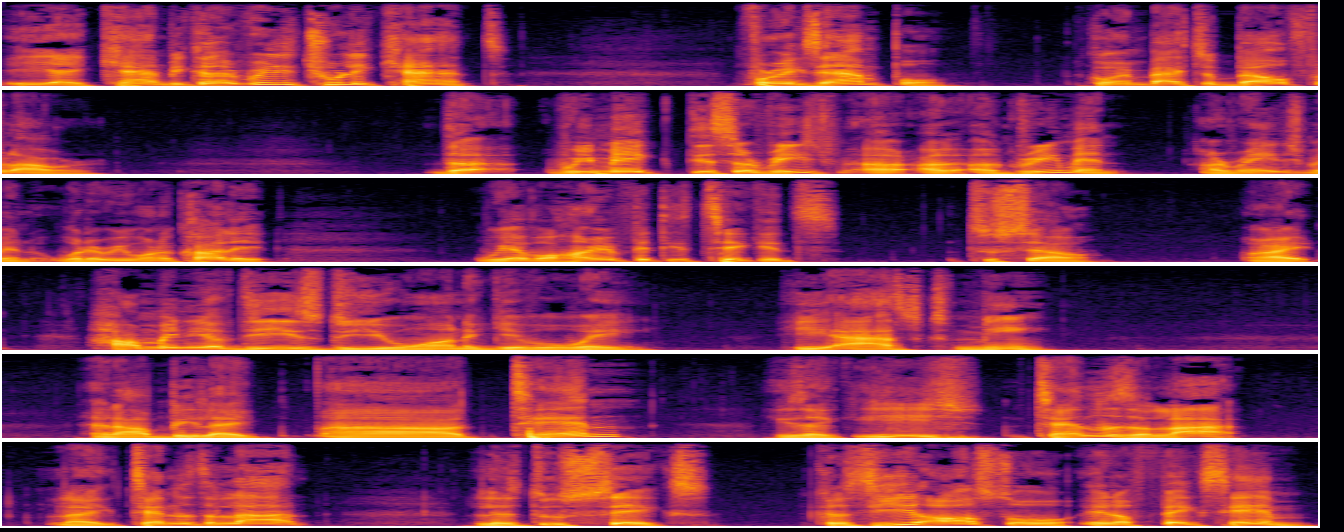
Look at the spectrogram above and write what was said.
yeah, I can't because I really truly can't. For example, going back to Bellflower, the we make this arrange, uh, agreement, arrangement, whatever you want to call it. We have 150 tickets to sell. All right. How many of these do you want to give away? He asks me. And I'll be like, uh, 10? He's like, yeesh, 10 is a lot. Like, 10 is a lot. Let's do six. Because he also, it affects him.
